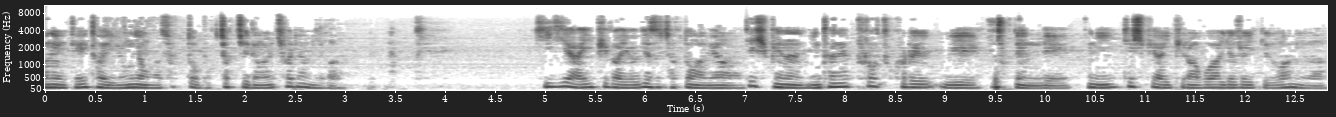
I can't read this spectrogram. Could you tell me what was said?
보낼 데이터의 용량과 속도, 목적지 등을 처리합니다. 기기 IP가 여기서 작동하며 TCP는 인터넷 프로토콜을 위해 구축되는데 흔히 TCP/IP라고 알려져 있기도 합니다.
